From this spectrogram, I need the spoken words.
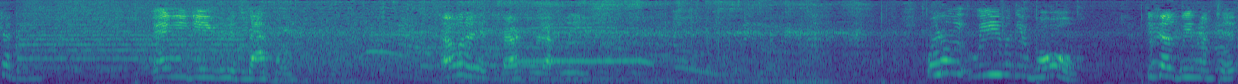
God dang it. And you didn't even hit the backward. I would have hit the backward at least. Why don't we even get a ball? Because we went tip.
